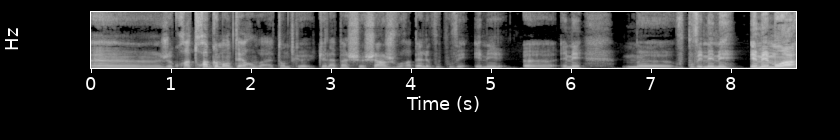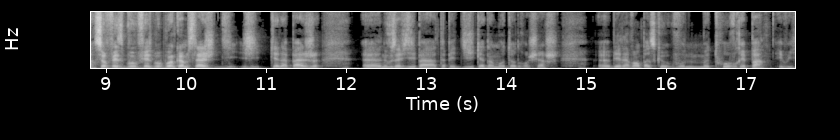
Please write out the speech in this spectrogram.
euh, je crois, trois commentaires. On va attendre que, la page se charge. Je vous rappelle, vous pouvez aimer, euh, aimer me, m'aimer. Aimez-moi sur Facebook, facebook.com slash la page. Euh, ne vous avisez pas à taper DJK dans le moteur de recherche bien avant parce que vous ne me trouverez pas. Et oui,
